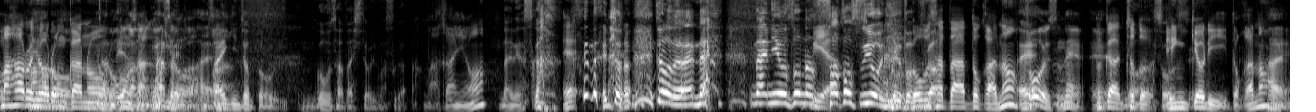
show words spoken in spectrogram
マハロ評論家のゴンさんが。最近ちょっとご無沙汰しておりますが。まああかんよ。何ですか？え？ちょっとちょっとな何をそんな諭すように言うとんご無沙汰とかの？ええ。そうですね。それからちょっと遠距離とかの、はい。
